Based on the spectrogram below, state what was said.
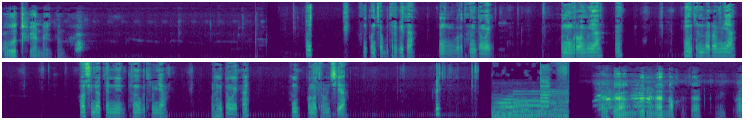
बहुत फैन नहीं था tapi konco putri bisa nih buat hang gawe nung rong ya eh nung ten rong ya kau sini ten nih hang putri ya buat gawe ha hang penuh terus ya Aga anggurinat nakazak, ika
